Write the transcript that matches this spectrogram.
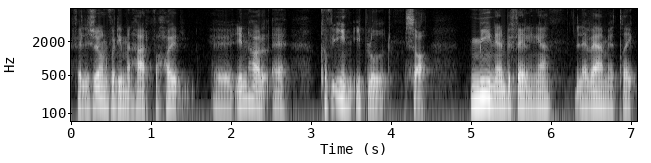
falde i søvn, fordi man har et for højt øh, indhold af koffein i blodet. Så min anbefaling er, lad være med at drikke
